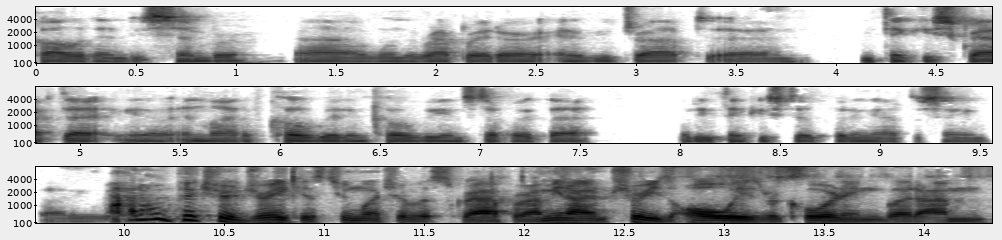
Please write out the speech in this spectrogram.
call it in December uh, when the Rap Radar interview dropped. Um, you think he scrapped that? You know, in light of COVID and Kobe and stuff like that. Or do you think he's still putting out the same body? I don't picture Drake as too much of a scrapper. I mean, I'm sure he's always recording, but I'm,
